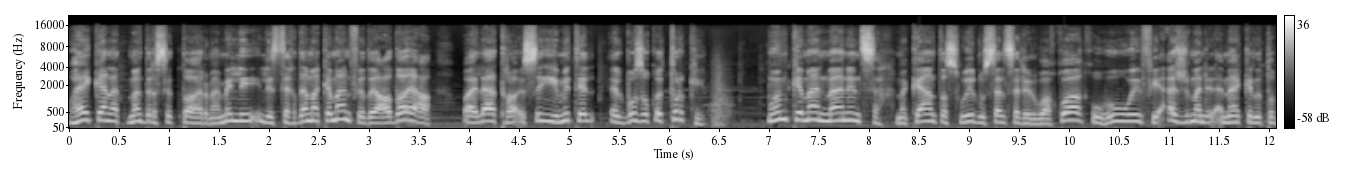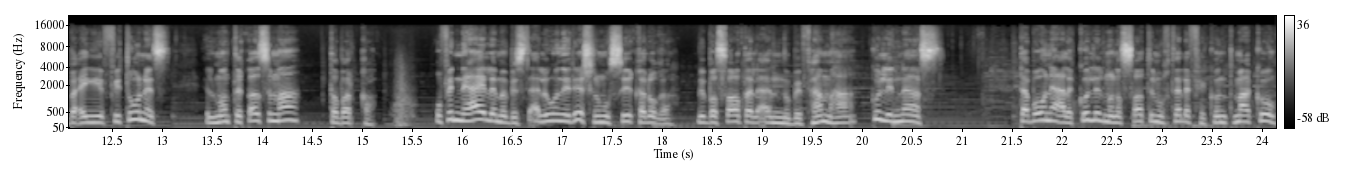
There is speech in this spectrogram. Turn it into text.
وهي كانت مدرسة طاهر ماملي اللي استخدمها كمان في ضيعة ضايعة وآلات رئيسية مثل البزق التركي. مهم كمان ما ننسى مكان تصوير مسلسل الواقواق وهو في أجمل الأماكن الطبيعية في تونس. المنطقة اسمها طبرقة وفي النهاية لما بيسألوني ليش الموسيقى لغة ببساطة لأنه بفهمها كل الناس تابعوني على كل المنصات المختلفة كنت معكم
